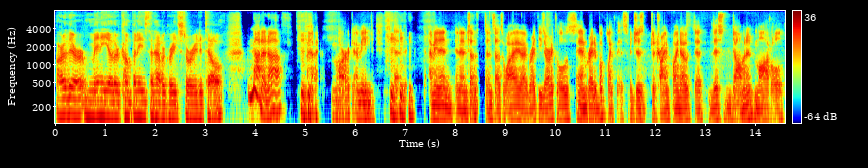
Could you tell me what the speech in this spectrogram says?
Are there many other companies that have a great story to tell? Not enough. Mark. I mean, uh, I mean, and, and in some sense, that's why I write these articles and write a book like this, which is to try and point out that this dominant model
